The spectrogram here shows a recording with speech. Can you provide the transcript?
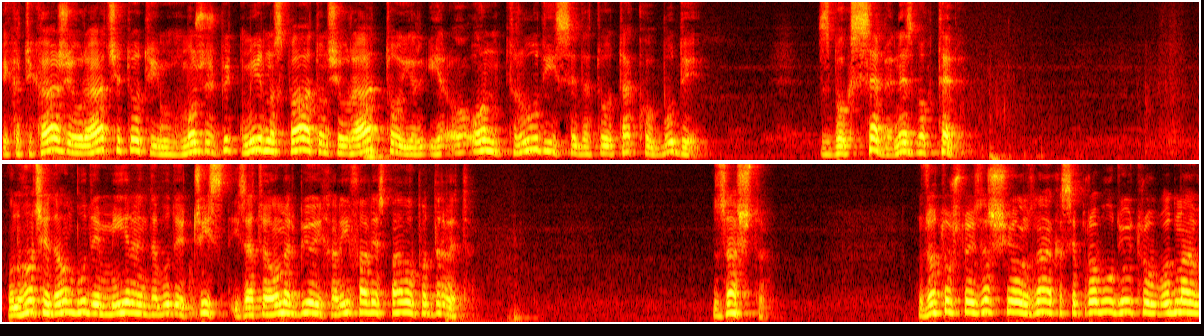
I kad ti kaže uraće to, ti možeš biti mirno spavat, on će urad to, jer, jer on trudi se da to tako bude. Zbog sebe, ne zbog tebe. On hoće da on bude miran, da bude čist. I zato je Omer bio i halifa, ali je spavao pod drvetom. Zašto? Zato što je izvršio, on zna kad se probudi ujutru, odmah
